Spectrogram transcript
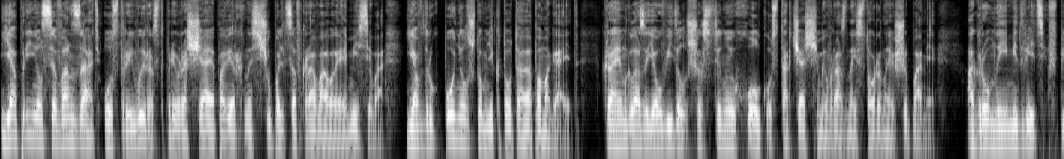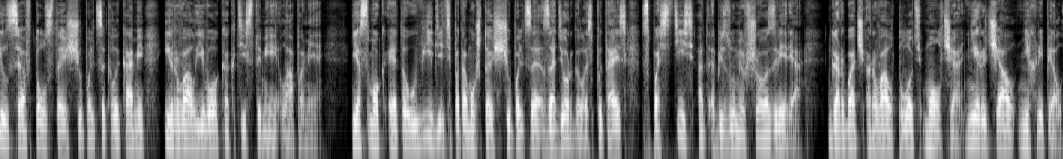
Я принялся вонзать острый вырост, превращая поверхность щупальца в кровавое месиво. Я вдруг понял, что мне кто-то помогает. Краем глаза я увидел шерстяную холку с торчащими в разные стороны шипами. Огромный медведь впился в толстое щупальце клыками и рвал его когтистыми лапами. Я смог это увидеть, потому что щупальце задергалось, пытаясь спастись от обезумевшего зверя. Горбач рвал плоть молча, не рычал, не хрипел,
